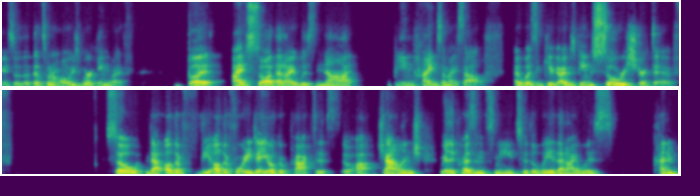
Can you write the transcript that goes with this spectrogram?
And so that, that's what I'm always working with. But I saw that I was not being kind to myself. I wasn't giving, I was being so restrictive. So that other, the other 40 day yoga practice uh, challenge really presents me to the way that I was kind of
